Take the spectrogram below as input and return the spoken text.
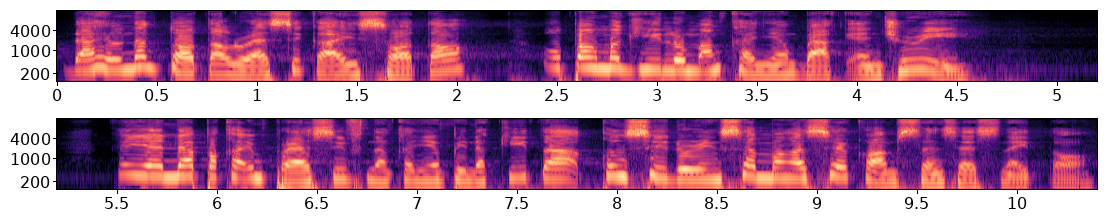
dahil nag-total rest si Kai Soto upang maghilom ang kanyang back injury. Kaya napaka-impressive ng kanyang pinakita considering sa mga circumstances na ito.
